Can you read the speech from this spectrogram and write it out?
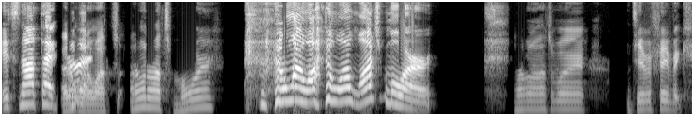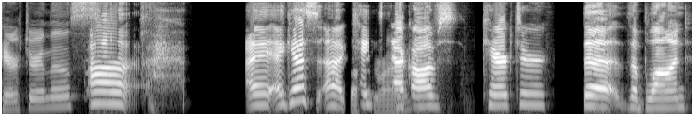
It's not that I don't want to watch. I don't want to watch more. I don't want. I don't want to watch more. I don't want to watch more. Do you have a favorite character in this? Uh, I I guess uh, Kate? Sackhoff's character, the the blonde,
